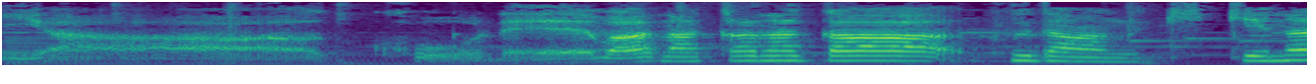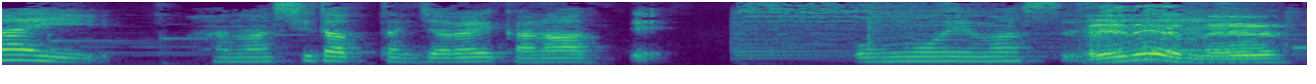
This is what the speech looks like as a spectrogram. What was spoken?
いやー、これはなかなか普段聞けない話だったんじゃないかなって思いますね。あれだよね。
